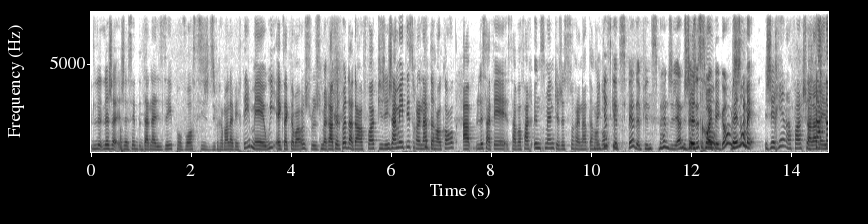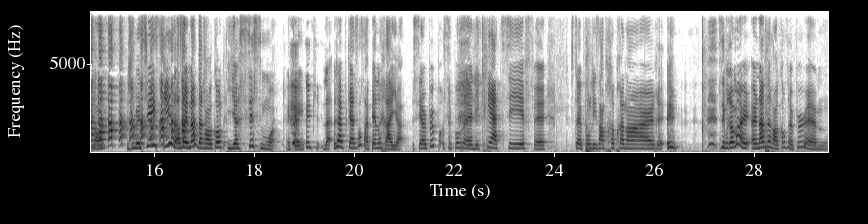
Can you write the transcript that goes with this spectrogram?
Là, là, je- j'essaie d'analyser pour voir si je dis vraiment la vérité. Mais oui, exactement. Je, je me rappelle pas de la dernière fois. Puis j'ai jamais été sur un app de rencontre. Ah, là, ça fait, ça va faire une semaine que je suis sur un app de Mais rencontre. qu'est-ce que tu fais depuis une semaine, Juliane? Je fais juste trouve- swiper gauche? Ben non, mais j'ai rien à faire, je suis à la maison. je me suis inscrite dans un app de rencontre il y a six mois, OK? OK. La- L'application s'appelle Raya. C'est un peu pour, c'est pour euh, les créatifs, euh, c'est pour les entrepreneurs. c'est vraiment un, un app de rencontre un peu euh,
